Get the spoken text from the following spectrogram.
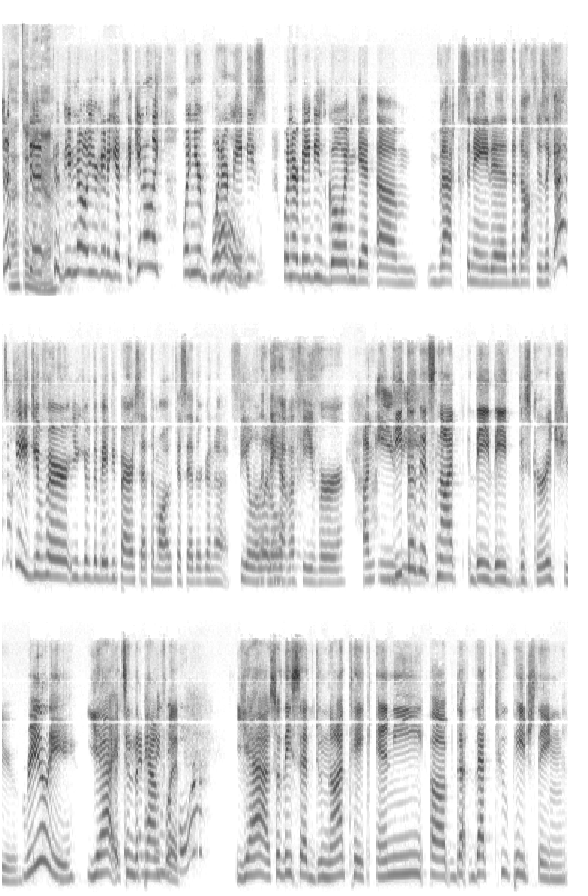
Just because you know you're gonna get sick. You know, like when you're when our Oh. babies when our babies go and get um vaccinated, the doctor's like, ah, it's okay. You give her, you give the baby paracetamol because they're gonna feel a When little they have a fever. uneasy. Dito, it's not. They they discourage you. really Yeah, it's in the pamphlet. before? Yeah, so they said do not take any. Uh, that that two page thing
